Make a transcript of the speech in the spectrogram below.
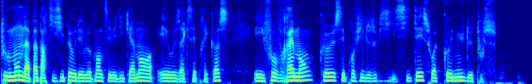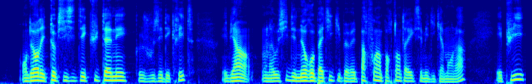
tout le monde n'a pas participé au développement de ces médicaments et aux accès précoces, et il faut vraiment que ces profils de toxicité soient connus de tous. En dehors des toxicités cutanées que je vous ai décrites, eh bien, on a aussi des neuropathies qui peuvent être parfois importantes avec ces médicaments-là. Et puis,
